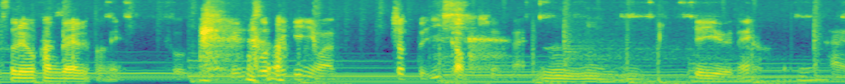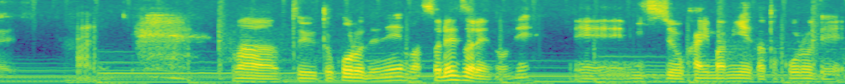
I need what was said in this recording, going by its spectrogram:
それを考えるとね。そう健康的にはちょっといいかもしれない うんうんうん。っていうね。はい。はい。まあ、というところでね、まあ、それぞれのね、えー日常垣間見えたところで、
